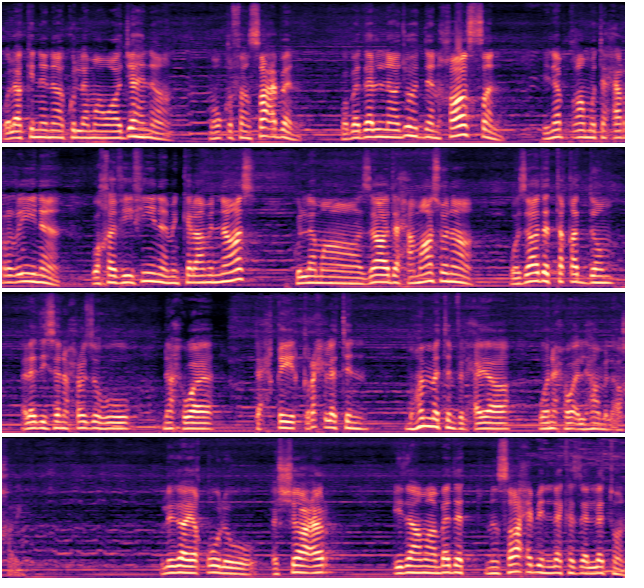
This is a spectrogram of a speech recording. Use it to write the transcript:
ولكننا كلما واجهنا موقفا صعبا وبذلنا جهدا خاصا لنبقى متحررين وخفيفين من كلام الناس كلما زاد حماسنا وزاد التقدم الذي سنحرزه نحو تحقيق رحلة مهمة في الحياة ونحو إلهام الآخرين. لذا يقول الشاعر إذا ما بدت من صاحب لك زلة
